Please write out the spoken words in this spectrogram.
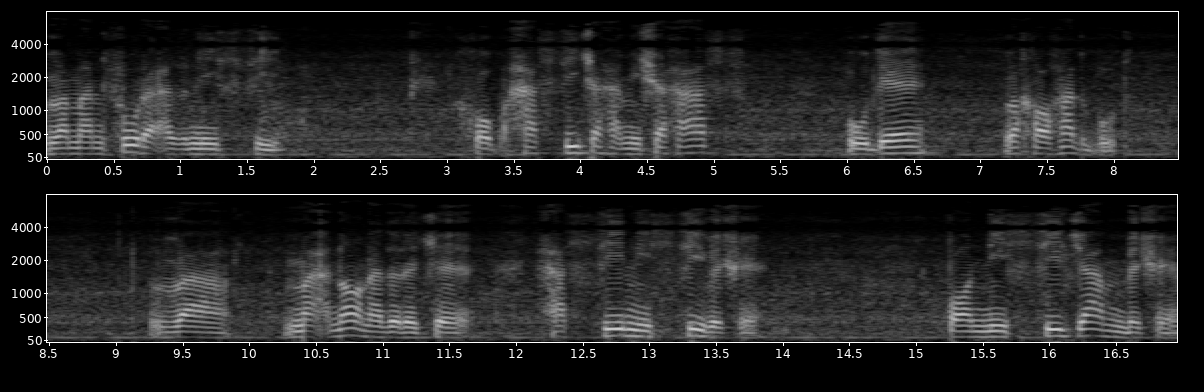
و منفور از نیستی. خب هستی که همیشه هست بوده و خواهد بود و معنا نداره که هستی نیستی بشه. با نیستی جمع بشه.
